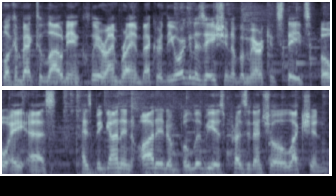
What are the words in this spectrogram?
Welcome back to Loud and Clear. I'm Brian Becker. The Organization of American States, OAS, has begun an audit of Bolivia's presidential election.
